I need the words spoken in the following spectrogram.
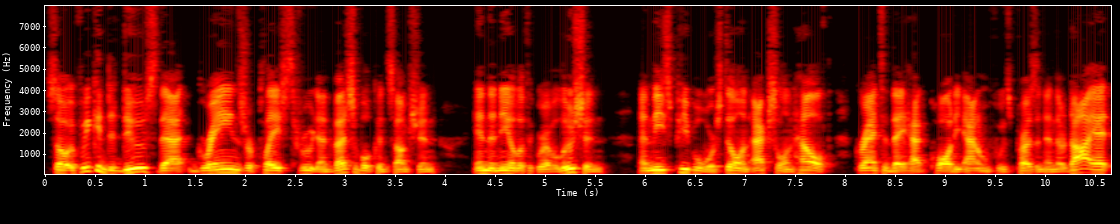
So if we can deduce that grains replaced fruit and vegetable consumption in the Neolithic Revolution, and these people were still in excellent health, granted they had quality animal foods present in their diet,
